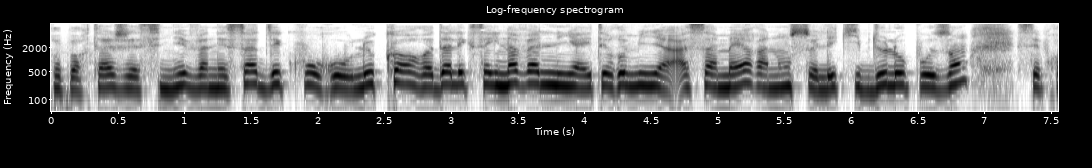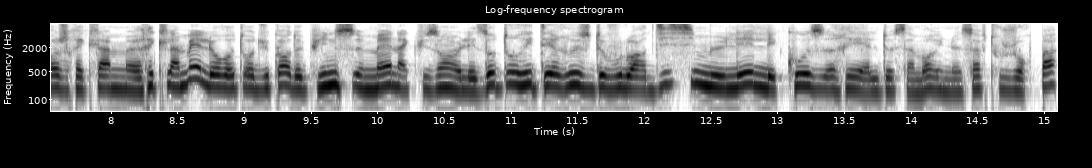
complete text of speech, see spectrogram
Reportage signé Vanessa Decouro. Le corps d'Alexei Navalny a été remis à sa mère, annonce l'équipe de l'opposant. Ses proches réclament, réclamaient le retour du corps depuis une semaine, accusant les autorités russes de vouloir dissimuler les causes réelles de sa mort. Ils ne savent toujours pas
